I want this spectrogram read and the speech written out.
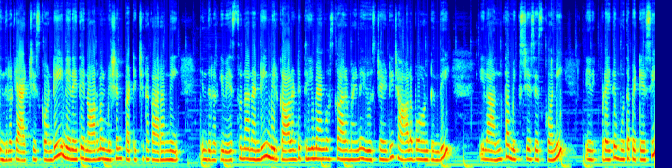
ఇందులోకి యాడ్ చేసుకోండి. నేనైతే నార్మల్ మిషన్ పట్టించిన కారంని ఇందులోకి వేస్తున్నానండి. మీరు కావాలంటే త్రీ మ్యాంగోస్ కారం అయినా యూస్ చేయండి. చాలా బాగుంటుంది. ఇలా అంతా మిక్స్ చేసేసుకొని నేను ఇప్పుడైతే మూత పెట్టేసి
